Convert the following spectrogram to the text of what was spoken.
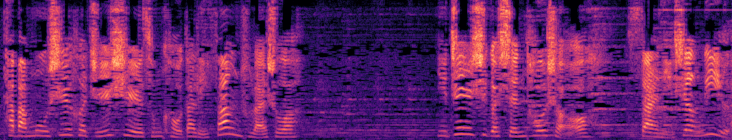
他把牧师和执事从口袋里放出来说。你真是个神偷手，算你胜利了。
